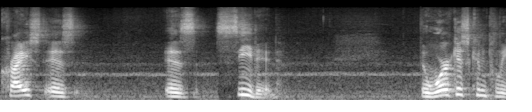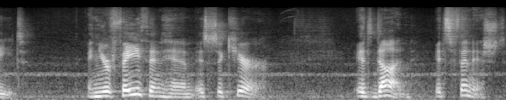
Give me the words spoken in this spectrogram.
Christ is, is seated, the work is complete, and your faith in him is secure. It's done, it's finished,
